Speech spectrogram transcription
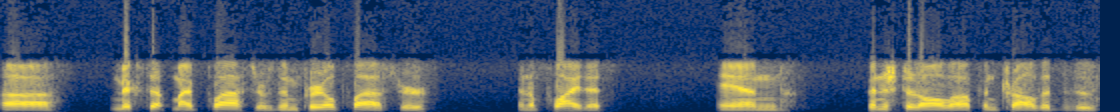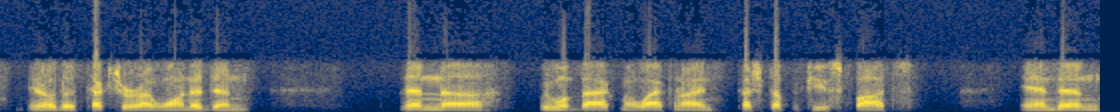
uh, mixed up my plaster with imperial plaster, and applied it, and finished it all up and troweled it to the you know the texture I wanted, and then uh, we went back, my wife and I, touched up a few spots, and then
